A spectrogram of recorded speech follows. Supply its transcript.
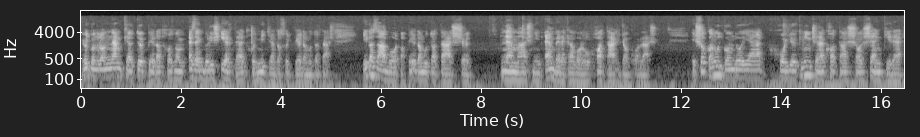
Én úgy gondolom, nem kell több példát hoznom, ezekből is érted, hogy mit jelent az, hogy példamutatás. Igazából a példamutatás nem más, mint emberekre való hatásgyakorlás. És sokan úgy gondolják, hogy ők nincsenek hatással senkire,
